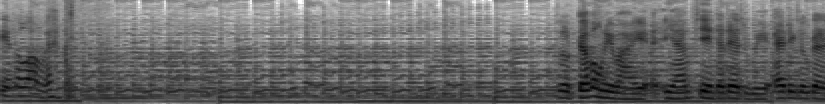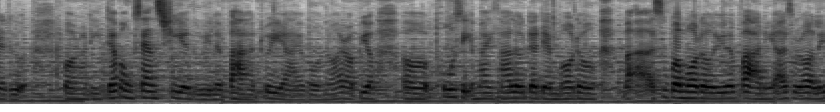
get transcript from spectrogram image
တင်လုပ်ရမယ် ဘလို့ဓာတ်ပုံတွေပါရဲ့အရန်ပြင်တတ်တဲ့လူတွေ edit လုပ်တတ်တဲ့လူပေါ့နော်ဒီဓာတ်ပုံ sense ရှိတဲ့လူတွေလည်းပါတွေ့ရတယ်ပေါ့နော်အဲ့တော့ပြီးတော့ဟို pose တွေအမိုက်စားလုပ်တတ်တဲ့ model super model တွေလည်းပါနေတာဆိုတော့လေ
